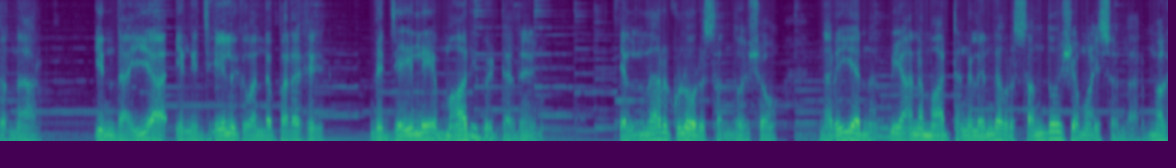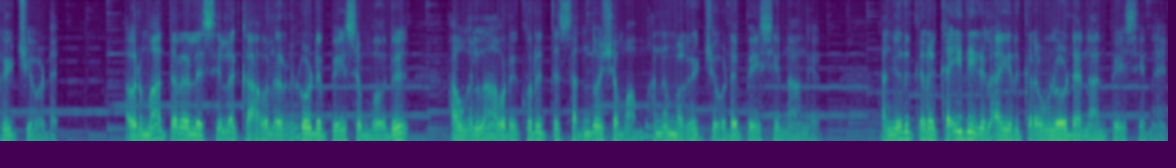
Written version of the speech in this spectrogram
சொன்னார் இந்த ஐயா எங்கள் ஜெயிலுக்கு வந்த பிறகு இந்த ஜெயிலே மாறிவிட்டது. எல்லாருக்குள்ள ஒரு சந்தோஷம். நிறைய நன்மையான மாற்றங்கள் என்று அவர் சந்தோஷமாய் சொன்னார் மகிழ்ச்சியோட. அவர் மாத்திரல்ல சில காவலர்களோடு பேசும்போது அவங்கெல்லாம் அவரை குறித்து சந்தோஷமாக மன மகிழ்ச்சியோடு பேசினாங்க. அங்கே இருக்கிற கைதிகளாக இருக்கிறவங்களோட நான் பேசினேன்.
